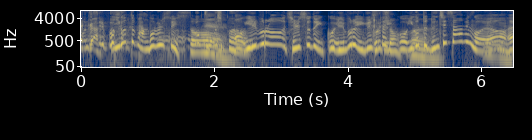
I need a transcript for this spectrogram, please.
원더스리퍼. 이것도 방법일 수 있어. 꼭 듣고 싶어요. 어, 일부러 질 수도 있고 일부러 이길 수도 그렇죠. 있고 이것도 네. 눈치 싸움인 거예요. 예, 예.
